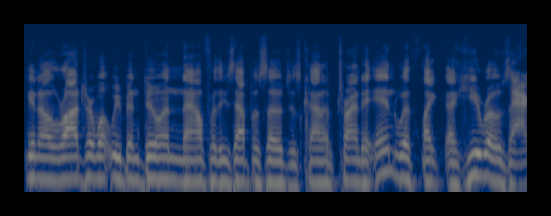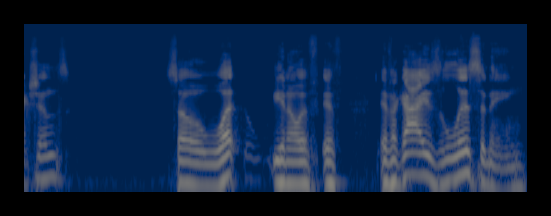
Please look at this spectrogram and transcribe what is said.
you know, Roger, what we've been doing now for these episodes is kind of trying to end with like a hero's actions. So what, you know, if if if a guy's listening,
